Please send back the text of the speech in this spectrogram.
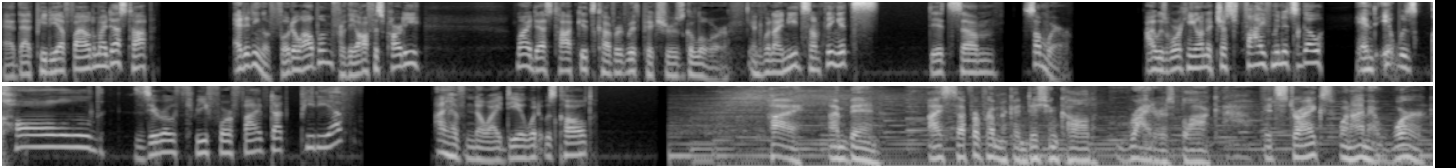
Add that PDF file to my desktop. Editing a photo album for the office party. My desktop gets covered with pictures galore, and when I need something, it's it's um somewhere. I was working on it just five minutes ago, and it was called 0345.pdf. I have no idea what it was called. Hi, I'm Ben. I suffer from a condition called writer's block. It strikes when I'm at work.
